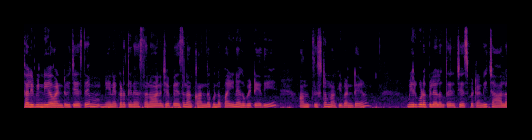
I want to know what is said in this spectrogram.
చలిపిండి అవంటివి చేస్తే నేను ఎక్కడ తినేస్తానో అని చెప్పేసి నాకు అందకుండా పైన ఎగబెట్టేది. అంత ఇష్టం నాకు ఇవంటే. మీరు కూడా పిల్లలకు చేసి పెట్టండి. చాలా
